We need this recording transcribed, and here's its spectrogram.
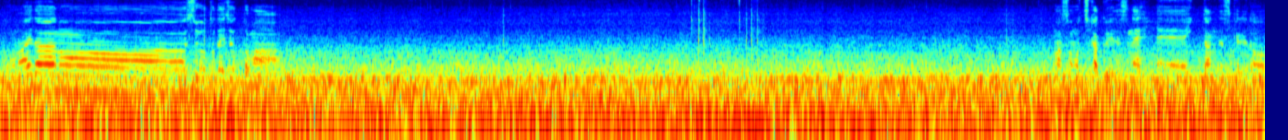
この間あの仕事でちょっとまあまあその近くへですね、えー行ったんですけれど。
